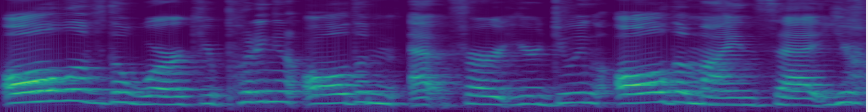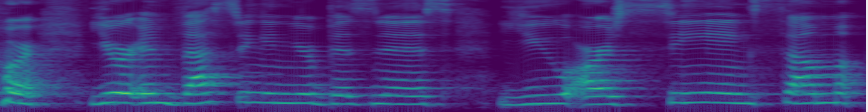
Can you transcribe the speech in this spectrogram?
all of the work. You're putting in all the effort. You're doing all the mindset. You're you're investing in your business. You are seeing some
